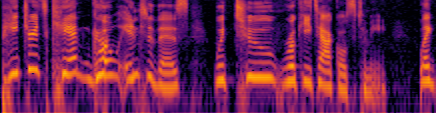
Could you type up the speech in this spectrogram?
Patriots can't go into this with two rookie tackles to me. Like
